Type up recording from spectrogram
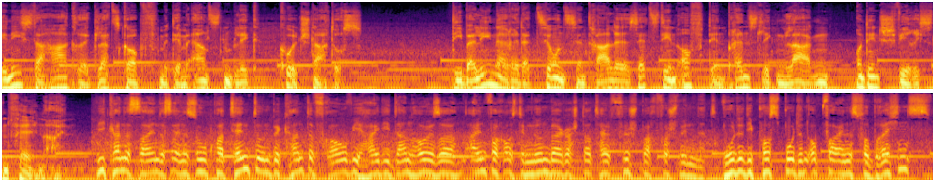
genießt der hagere Glatzkopf mit dem ernsten Blick Kultstatus. Die Berliner Redaktionszentrale setzt ihn oft in brenzligen Lagen und den schwierigsten Fällen ein. Wie kann es sein, dass eine so patente und bekannte Frau wie Heidi Dannhäuser einfach aus dem Nürnberger Stadtteil Fischbach verschwindet? Wurde die Postbotin Opfer eines Verbrechens?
